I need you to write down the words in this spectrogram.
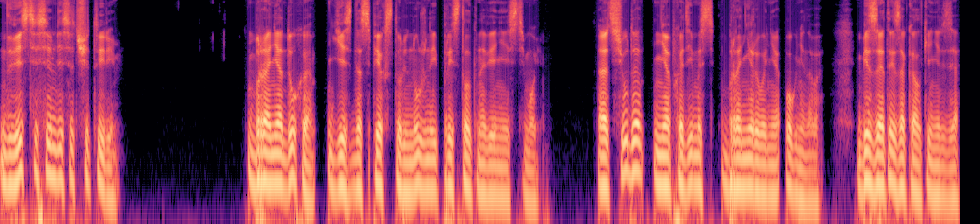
274. Броня духа есть доспех столь нужный при столкновении с тьмой. Отсюда необходимость бронирования огненного. Без этой закалки нельзя.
